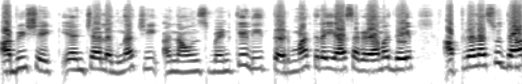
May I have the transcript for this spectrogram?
अभिषेक यांच्या लग्नाची अनाऊन्समेंट केली तर मात्र या सगळ्यामध्ये आपल्याला सुद्धा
